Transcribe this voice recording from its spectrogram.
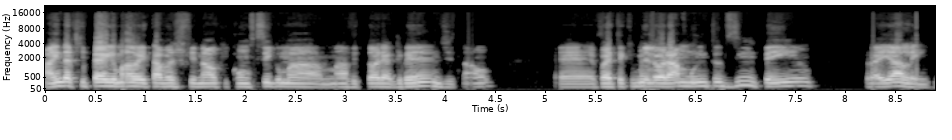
ainda que pegue uma oitava de final que consiga uma, uma vitória grande e tal, é, vai ter que melhorar muito o desempenho para ir além.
